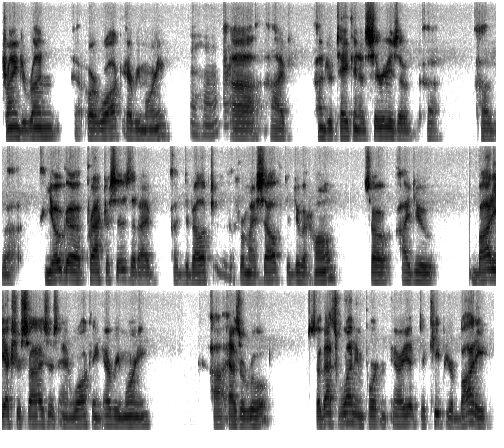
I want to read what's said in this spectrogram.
trying to run or walk every morning. Uh-huh. Uh, I've undertaken a series of uh, of uh, yoga practices that I've uh, developed for myself to do at home. So I do body exercises and walking every morning uh, as a rule. So that's one important area to keep your body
